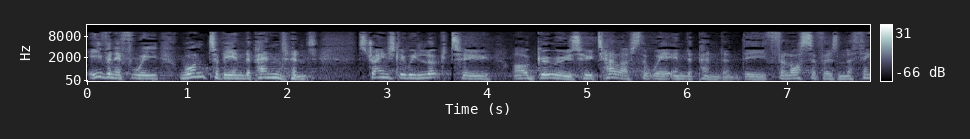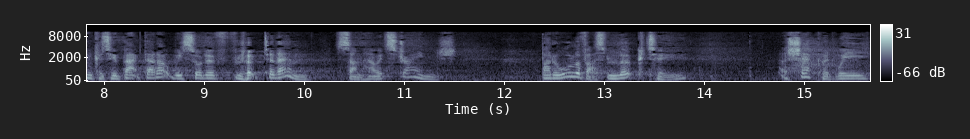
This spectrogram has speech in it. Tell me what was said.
Even if we want to be independent, strangely we look to our gurus who tell us that we're independent, the philosophers and the thinkers who back that up, we sort of look to them. Somehow it's strange. But all of us look to a shepherd. We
